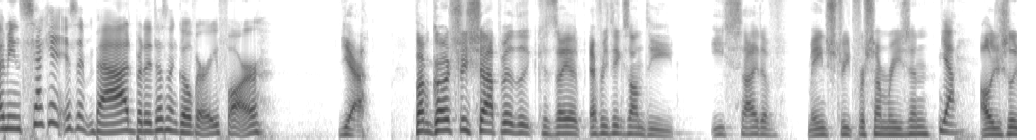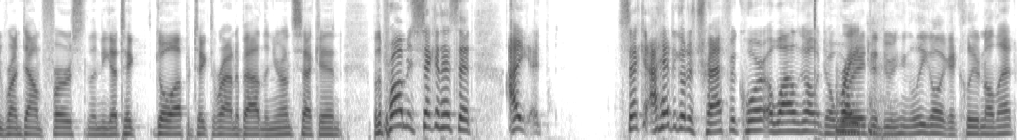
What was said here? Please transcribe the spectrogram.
I mean, second isn't bad, but it doesn't go very far. Yeah. If I'm grocery shopping, because everything's on the east side of Main Street for some reason, Yeah. I'll usually run down first, and then you got to take go up and take the roundabout, and then you're on second. But the problem is, second has that I. Second, I had to go to traffic court a while ago. Don't worry, I Right. didn't do anything illegal. I got cleared and all that.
